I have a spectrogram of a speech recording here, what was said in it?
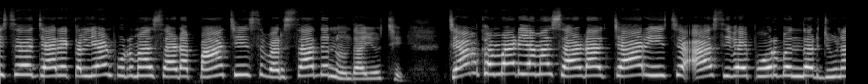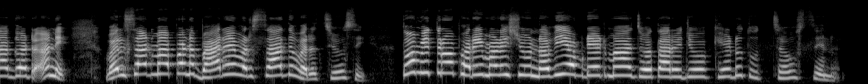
ઇંચ, જ્યારે કલ્યાણપુરમાં સાડા પાંચ ઇંચ વરસાદ નોંધાયો છે. જામખંભાળિયામાં સાડા ચાર ઇંચ, આ સિવાય પોરબંદર, જૂનાગઢ અને વલસાડમાં પણ ભારે વરસાદ વરસ્યો છે. તો મિત્રો, ફરી મળીશું નવી અપડેટમાં. જોતા રહેજો ખેડૂત ઉત્સવ ચેનલ.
